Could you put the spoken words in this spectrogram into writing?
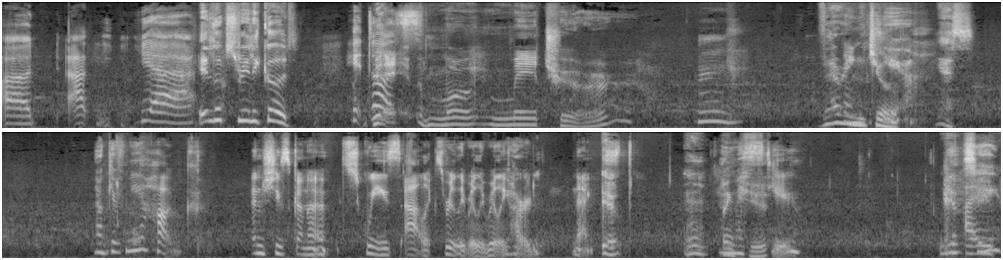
uh, uh, yeah, It looks really good. it Yeah, does. more mature. Mm. Very Thank mature. you. Yes. Now give me a hug. And she's gonna squeeze Alex really, really, really hard next. Yeah. Mm, I Thank missed you. you. I,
